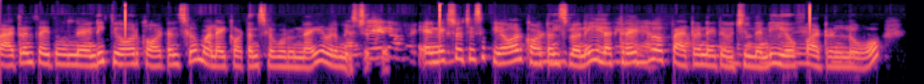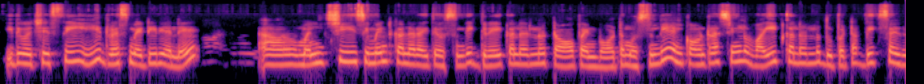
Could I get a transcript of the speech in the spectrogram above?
ప్యాటర్న్స్ అయితే ఉన్నాయండి. ప్యూర్ కాటన్స్లో మలై కాటన్స్లో కూడా ఉన్నాయి. ఎవరు మిస్ అండ్ నెక్స్ట్ వచ్చేసి ప్యూర్ కాటన్స్లోనే ఇలా థ్రెడ్ వర్క్ ప్యాటర్న్ అయితే వచ్చిందండి. యోగ్ ప్యాటర్న్లో. ఇది వచ్చేసి డ్రెస్ మెటీరియలే మంచి సిమెంట్ కలర్ అయితే వస్తుంది. గ్రే కలర్లో టాప్ అండ్ బాటమ్ వస్తుంది. అండ్ కాంట్రాస్టింగ్లో వైట్ కలర్లో దుపట్టా బిగ్ సైజ్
